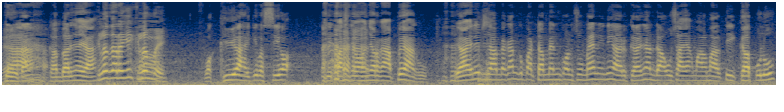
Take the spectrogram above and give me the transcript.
Tuh Ya. kan gambarnya ya. Karo iki gelem. Wegi ah iki wesi kok. Kipas nyonyor kabeh aku. Ya ini disampaikan kepada men konsumen ini harganya ndak usah yang mahal-mahal 34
